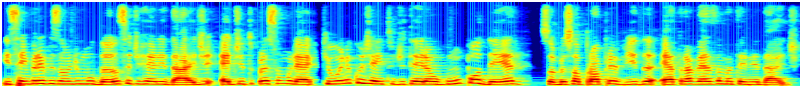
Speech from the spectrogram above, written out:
e sem previsão de mudança de realidade, é dito para essa mulher que o único jeito de ter algum poder sobre a sua própria vida é através da maternidade.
